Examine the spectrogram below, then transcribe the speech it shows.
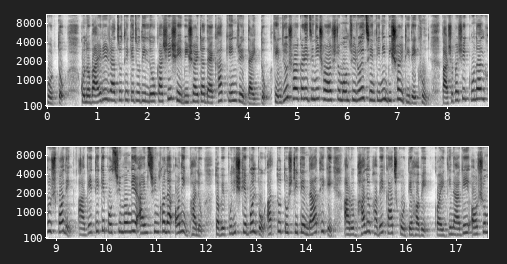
ঘটত। কোনো বাইরের রাজ্য থেকে যদি লোক আসে, সেই বিষয়টা দেখা কেন্দ্রের দায়িত্ব। কেন্দ্রীয় সরকারের যিনি স্বরাষ্ট্রমন্ত্রী রয়েছেন, তিনি বিষয়টি দেখুন। পাশাপাশি কুণাল ঘোষ বলেন, আগে থেকে পশ্চিমবঙ্গের আইন শৃঙ্খলা অনেক ভালো, তবে পুলিশকে বলব আত্মতুষ্টিতে না থেকে আরও ভালোভাবে কাজ করতে হবে। কয়েকদিন আগেই অসম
